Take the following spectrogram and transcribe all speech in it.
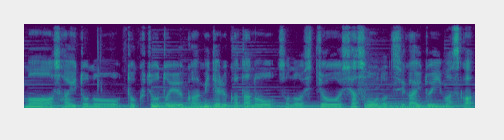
まあサイトの特徴というか見てる方のその視聴者層の違いといいますか、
